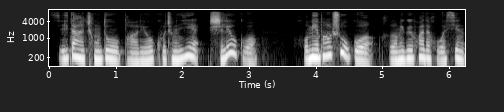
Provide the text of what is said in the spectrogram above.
极大程度保留苦橙叶、石榴果、猴面包树果和玫瑰花的活性，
